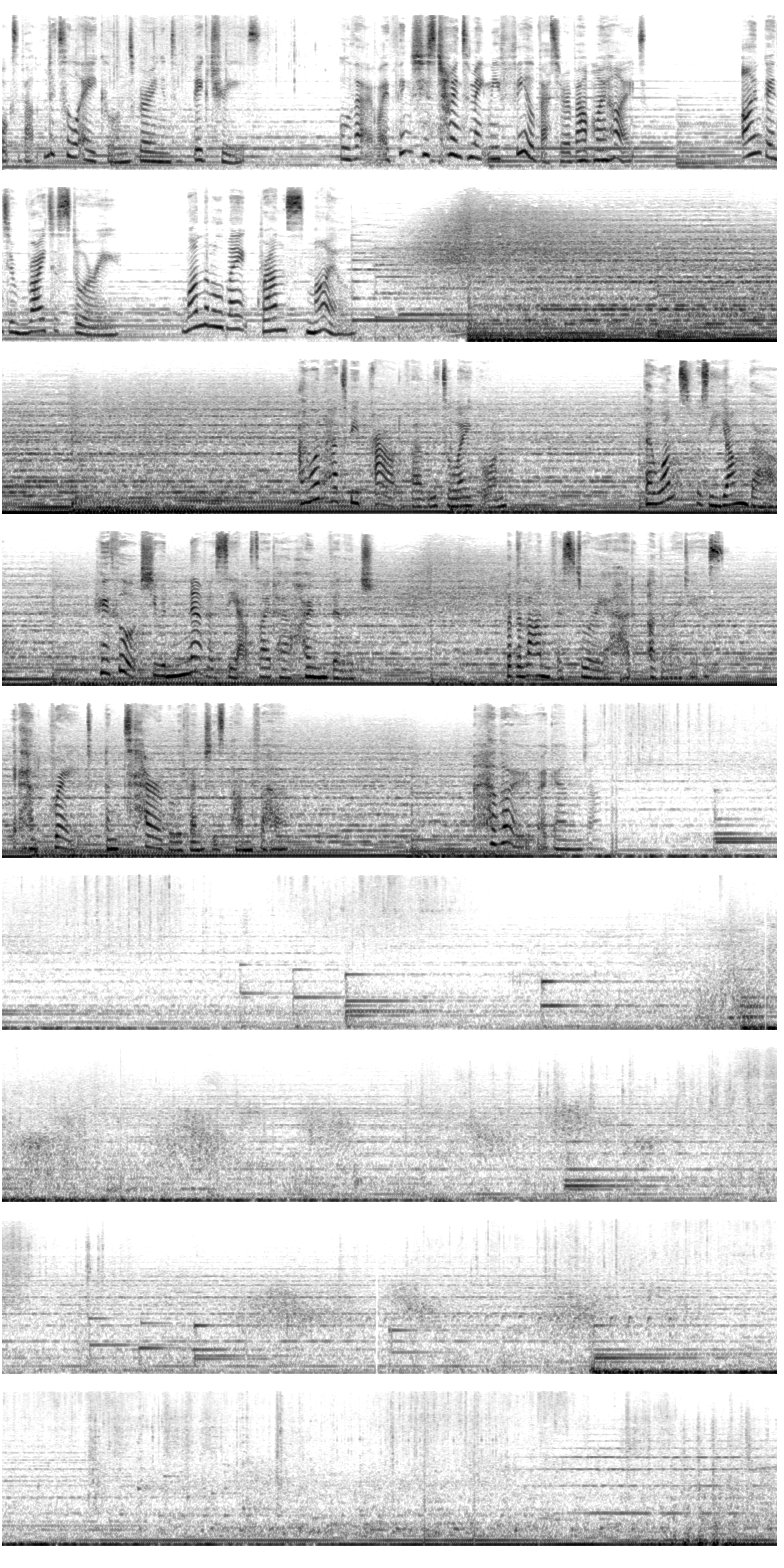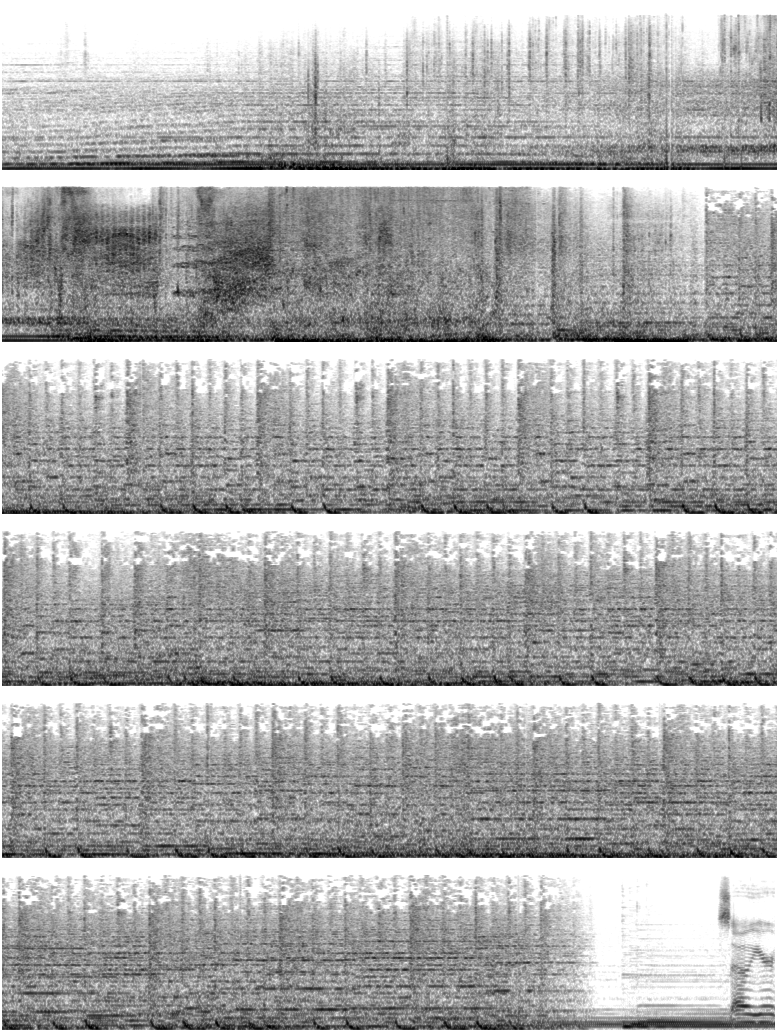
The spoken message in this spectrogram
talks about little acorns growing into big trees. Although I think she's trying to make me feel better about my height. I'm going to write a story, one that'll make Gran smile. I want her to be proud of her little acorn. There once was a young girl who thought she would never see outside her home village. But the land of Astoria had other ideas. It had great and terrible adventures planned for her. Hello again, Jan.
